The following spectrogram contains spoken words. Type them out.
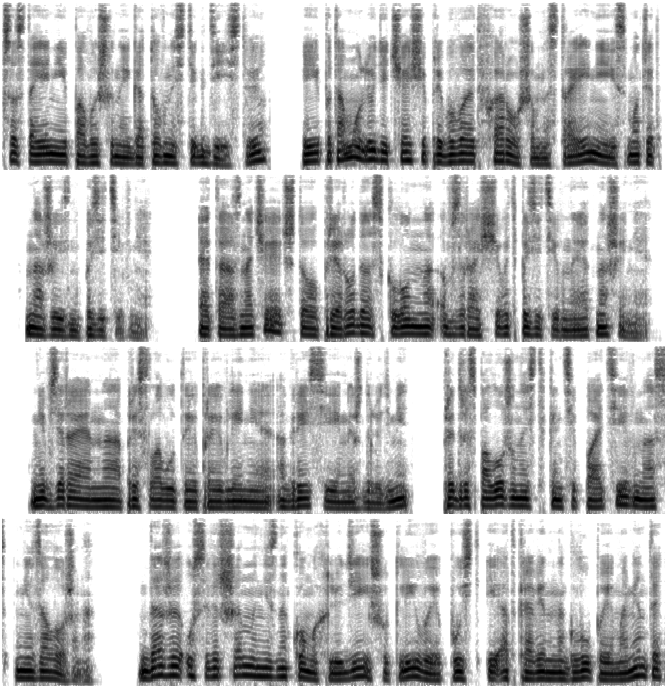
в состоянии повышенной готовности к действию, и потому люди чаще пребывают в хорошем настроении и смотрят на жизнь позитивнее. Это означает, что природа склонна взращивать позитивные отношения. Невзирая на пресловутые проявления агрессии между людьми, предрасположенность к антипатии в нас не заложена. Даже у совершенно незнакомых людей шутливые, пусть и откровенно глупые моменты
